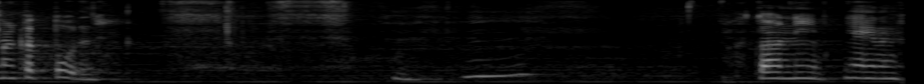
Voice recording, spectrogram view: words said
หนังกระตุนตอนนี้ไงนึง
